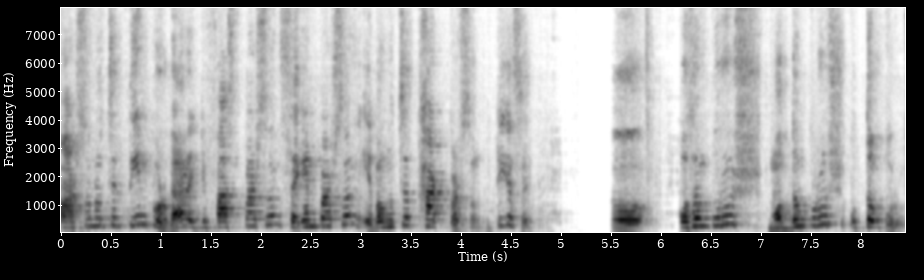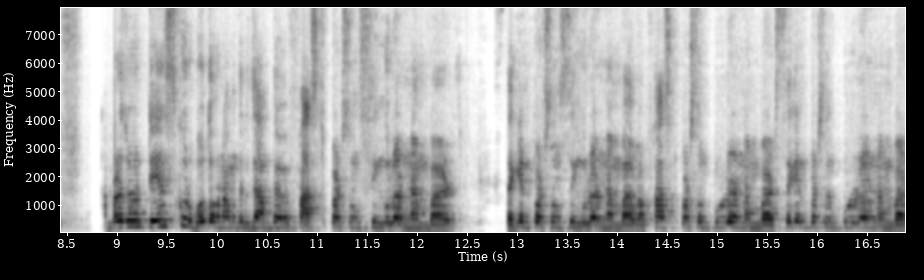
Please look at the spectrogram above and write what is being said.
পার্সন হচ্ছে তিন প্রকার, একটি ফার্স্ট পার্সন সেকেন্ড পার্সন এবং হচ্ছে থার্ড পার্সন ঠিক আছে? তো প্রথম পুরুষ, মধ্যম পুরুষ, উত্তম পুরুষ। আমরা যখন টেন্স করব, তখন আমাদের জানতে হবে first person singular number second person singular number বা first person plural number second person plural number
